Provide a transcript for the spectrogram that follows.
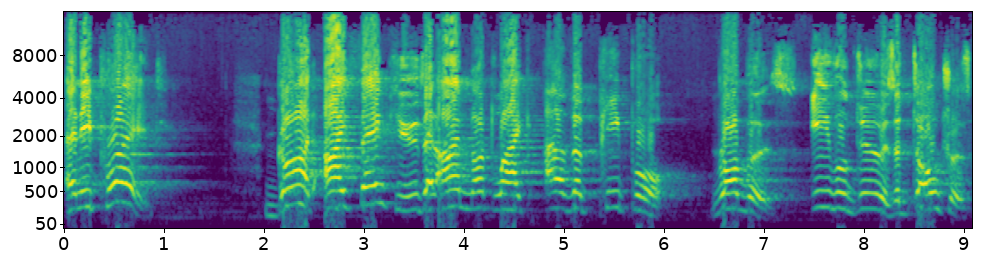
And he prayed, God, I thank you that I'm not like other people, robbers, evildoers, adulterers,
